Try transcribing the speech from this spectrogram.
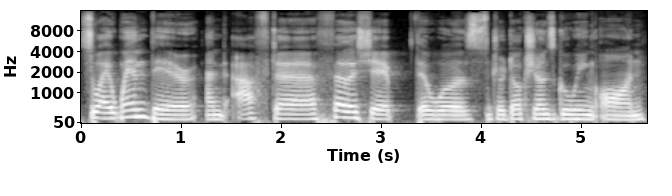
So I went there, and after fellowship, there was introductions going on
